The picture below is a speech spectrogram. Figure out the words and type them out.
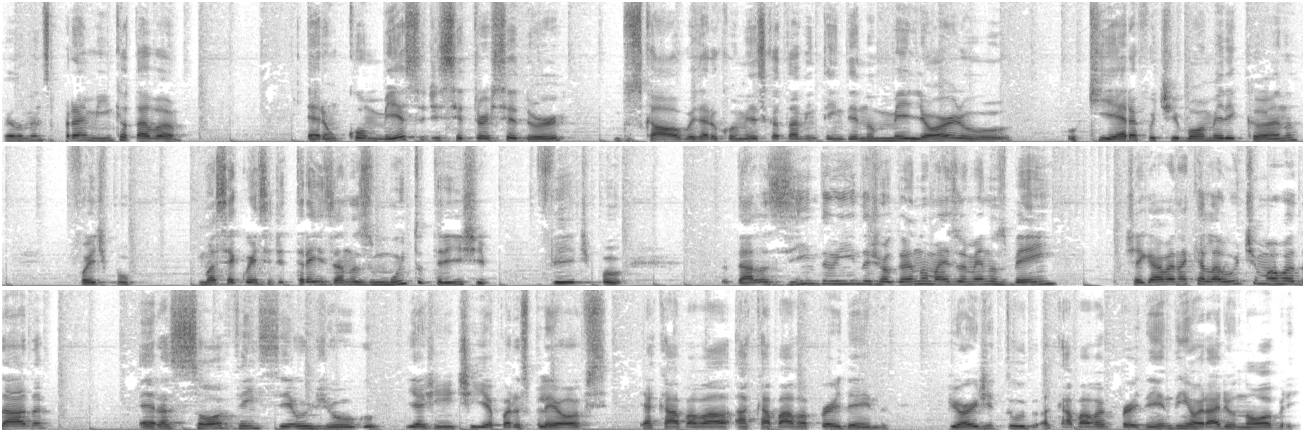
pelo menos para mim, que eu tava era um começo de ser torcedor dos Cowboys, era o começo que eu tava entendendo melhor o, o que era futebol americano. Foi, tipo, uma sequência de três anos muito triste. Ver, tipo, o Dallas indo, indo, jogando mais ou menos bem. Chegava naquela última rodada, era só vencer o jogo e a gente ia para os playoffs e acabava, acabava perdendo. Pior de tudo, acabava perdendo em horário nobre.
